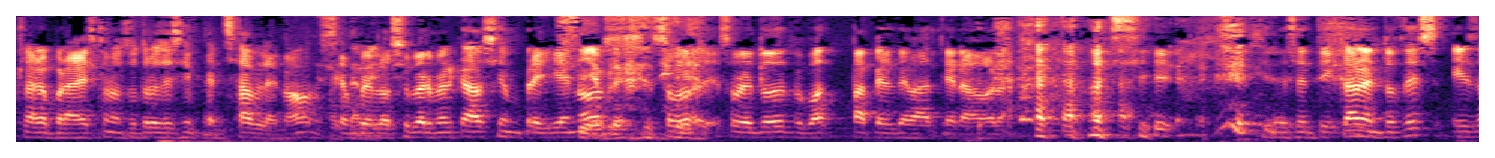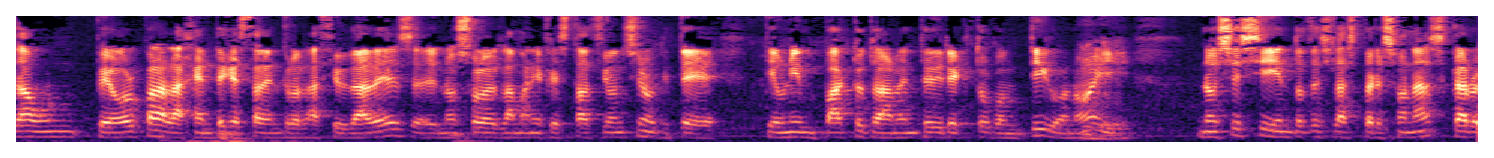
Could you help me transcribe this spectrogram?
Claro, para esto nosotros es impensable, ¿no? Siempre los supermercados siempre llenos, sobre, sobre, todo de papel de bater ahora. sí, tiene sentido. Claro, entonces es aún peor para la gente que está dentro de las ciudades, eh, no solo es la manifestación, sino que te, tiene un impacto totalmente directo contigo, ¿no? Y no sé si entonces las personas, claro,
